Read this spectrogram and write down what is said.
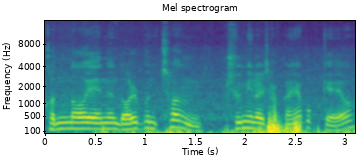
건너에 있는 넓은 천 주민을 잠깐 해볼게요.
